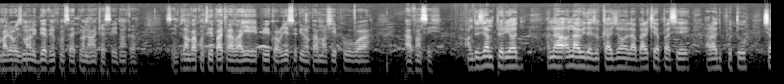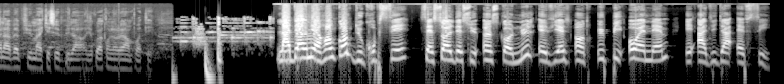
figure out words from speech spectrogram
malheureusement, le but est venu comme ça et puis on a encaissé. Donc euh, on va continuer à travailler et puis corriger ceux qui n'ont pas marché pour pouvoir avancer. En deuxième période, on a, on a eu des occasions. La balle qui est passée à la du poteau. Si on avait pu marquer ce but-là, je crois qu'on l'aurait emporté. La dernière rencontre du groupe C s'est soldée sur un score nul et vierge entre UPI ONM et Adidja FC.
